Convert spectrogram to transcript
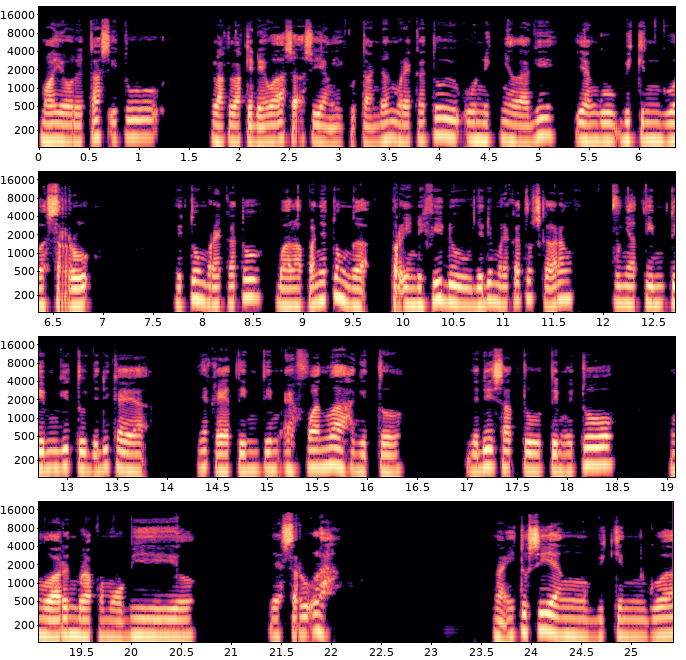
mayoritas itu laki-laki dewasa sih yang ikutan dan mereka tuh uniknya lagi yang gue bikin gue seru itu mereka tuh balapannya tuh nggak per individu. Jadi mereka tuh sekarang punya tim-tim gitu. Jadi kayak ya kayak tim-tim F1 lah gitu. Jadi satu tim itu ngeluarin berapa mobil ya seru lah. Nah itu sih yang bikin gue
